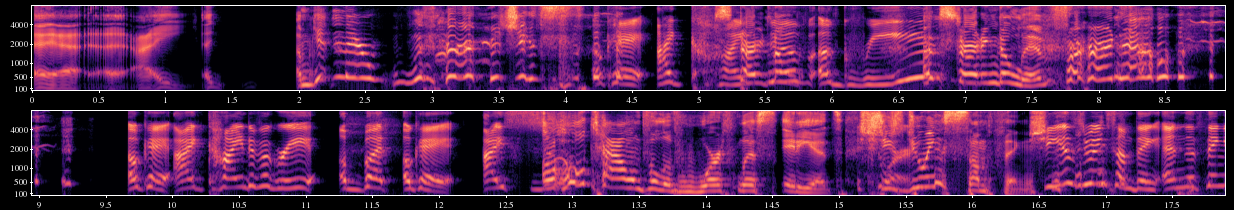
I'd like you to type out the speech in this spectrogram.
I, I, I I'm getting there with her. She's Okay, I kind Starting to- of agree. I'm starting to live for her now. Okay, I kind of agree, but okay, I A still whole town full of worthless idiots. She's doing something. she is doing something, and the thing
